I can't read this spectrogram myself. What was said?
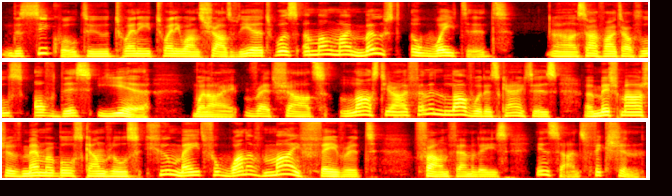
the sequel to 2021's Shards of the Earth was among my most awaited uh, sci-fi titles of this year. When I read Shards last year, I fell in love with its characters, a mishmash of memorable scoundrels who made for one of my favorite found families in science fiction.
